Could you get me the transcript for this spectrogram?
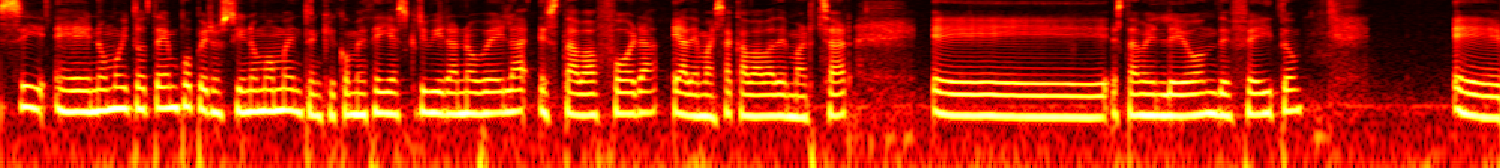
Sí, eh, non moito tempo, pero sí no momento en que comecei a escribir a novela estaba fora e ademais acababa de marchar. Eh, estaba en León, de feito. Eh,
